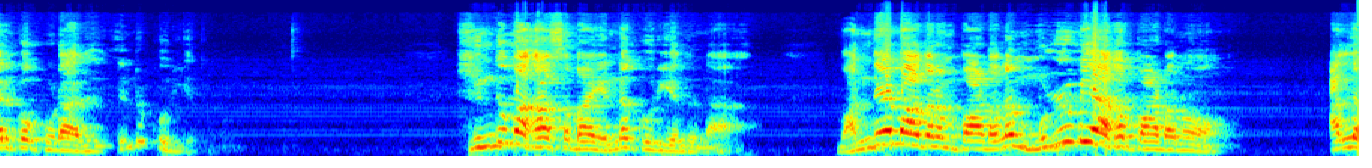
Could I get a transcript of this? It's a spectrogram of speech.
ஏற்கக்கூடாது என்று கூறியது. இந்து மகாசபா என்ன கூறியதுன்னா வந்தே மாதரம் பாடலை முழுமையாக பாடணும். அல்ல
